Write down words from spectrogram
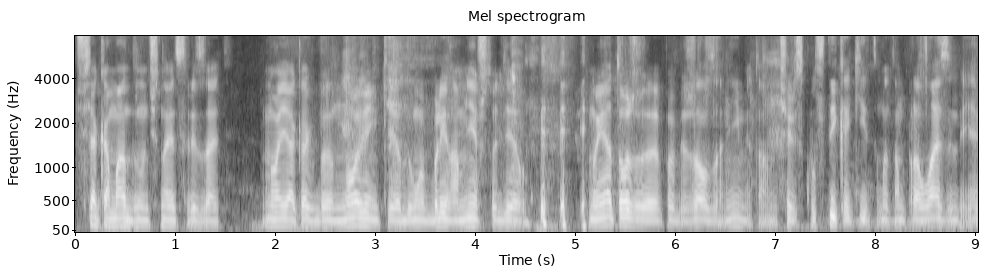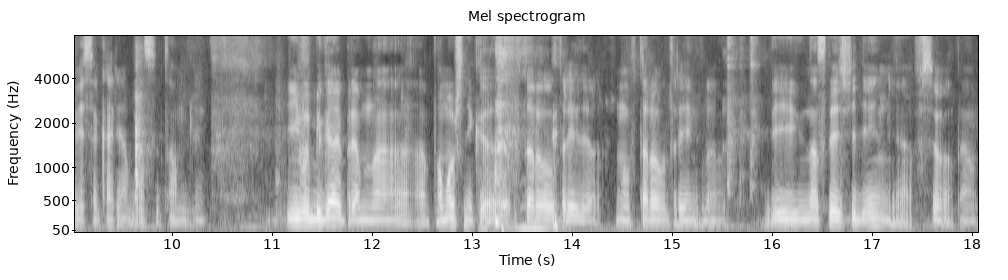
вся команда начинает срезать. Но я как бы новенький, я думаю, блин, а мне что делать? Но я тоже побежал за ними, там, через кусты какие-то, мы там пролазили, я весь окорябался там, блин. И выбегаю прям на помощника второго тренера, ну, второго тренера. И на следующий день я все, там,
